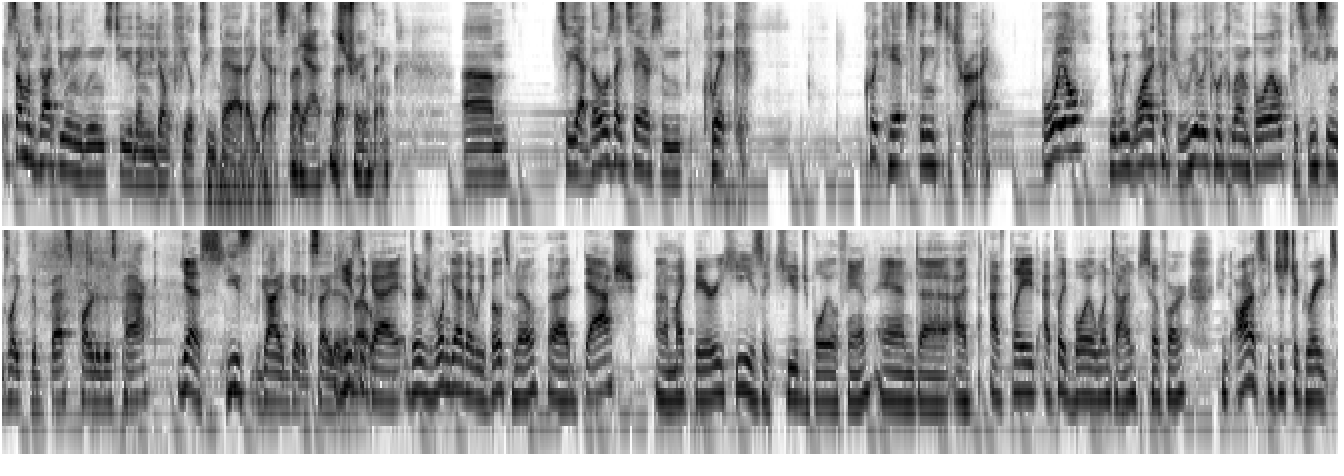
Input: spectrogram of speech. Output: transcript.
if someone's not doing wounds to you, then you don't feel too bad. I guess that's Yeah, that's true. the thing. Um, so yeah, those I'd say are some quick, quick hits, things to try. Boil, do we want to touch really quickly on Boil because he seems like the best part of this pack? Yes, He's the guy I'd get excited He's about. the guy. There's one guy that we both know, uh, Dash, uh, Mike Berry. He's a huge Boil fan, and uh, I've I've played I played Boil one time so far, and honestly, just a great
